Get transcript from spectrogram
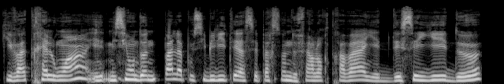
qui va très loin. Et, mais si on donne pas la possibilité à ces personnes de faire leur travail et d'essayer de,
